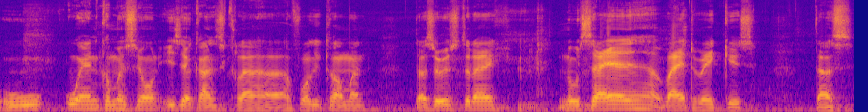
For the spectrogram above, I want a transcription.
UN-Kommission ist ja ganz klar hervorgekommen, dass Österreich nur sehr weit weg ist, dass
